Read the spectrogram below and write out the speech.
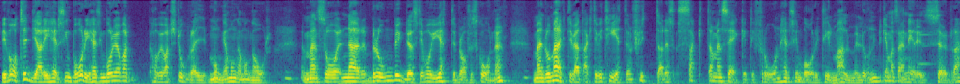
Vi var tidigare i Helsingborg. Helsingborg har varit har vi varit stora i många, många, många år. Mm. Men så när bron byggdes, det var ju jättebra för Skåne. Men då märkte vi att aktiviteten flyttades sakta men säkert ifrån Helsingborg till Malmö-Lund kan man säga, nere i södra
